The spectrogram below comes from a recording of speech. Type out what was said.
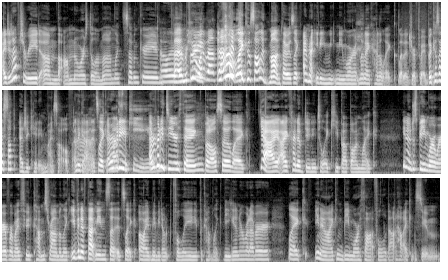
I did have to read um the Omnivore's Dilemma in like seventh grade. Oh, I And remember hearing whi- about that. For like a solid month, I was like, I'm not eating meat anymore, and then I kind of like let it drift away because I stopped educating myself. And again, Ah, it's like everybody, the key. everybody do your thing, but also like, yeah, I, I kind of do need to like keep up on like. You know, just being more aware of where my food comes from, and like, even if that means that it's like, oh, I maybe don't fully become like vegan or whatever, like, you know, I can be more thoughtful about how I consume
